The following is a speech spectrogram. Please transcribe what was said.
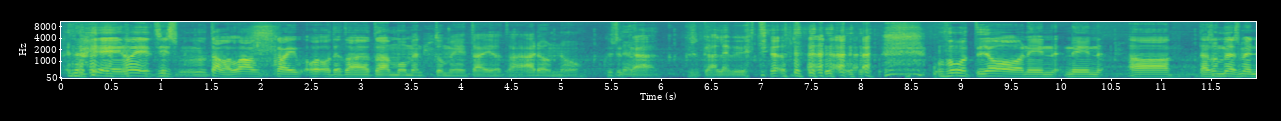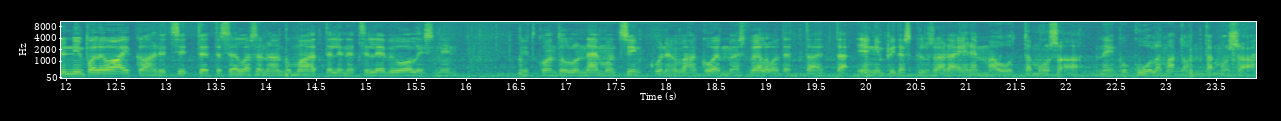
No ei, no ei, siis tavallaan kai otetaan jotain momentumia tai jotain, I don't know, kysykää, no. kysykää levyyhtiöltä. Mutta joo, niin, niin uh, tässä on myös mennyt niin paljon aikaa nyt sitten, että sellaisenaan kun mä ajattelin, että se levy olisi, niin nyt kun on tullut näin monta sinkkua, niin on vähän koen myös velvoitetta, että jengin pitäisi kyllä saada enemmän uutta musaa, niin kuin kuulematonta musaa.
